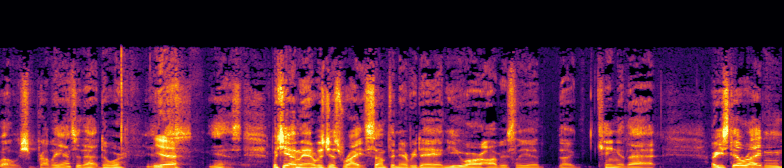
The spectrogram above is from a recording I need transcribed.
Well, we should probably answer that door. Yeah. Yes. But yeah, man, it was just write something every day. And you are obviously a, a king of that. Are you still writing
